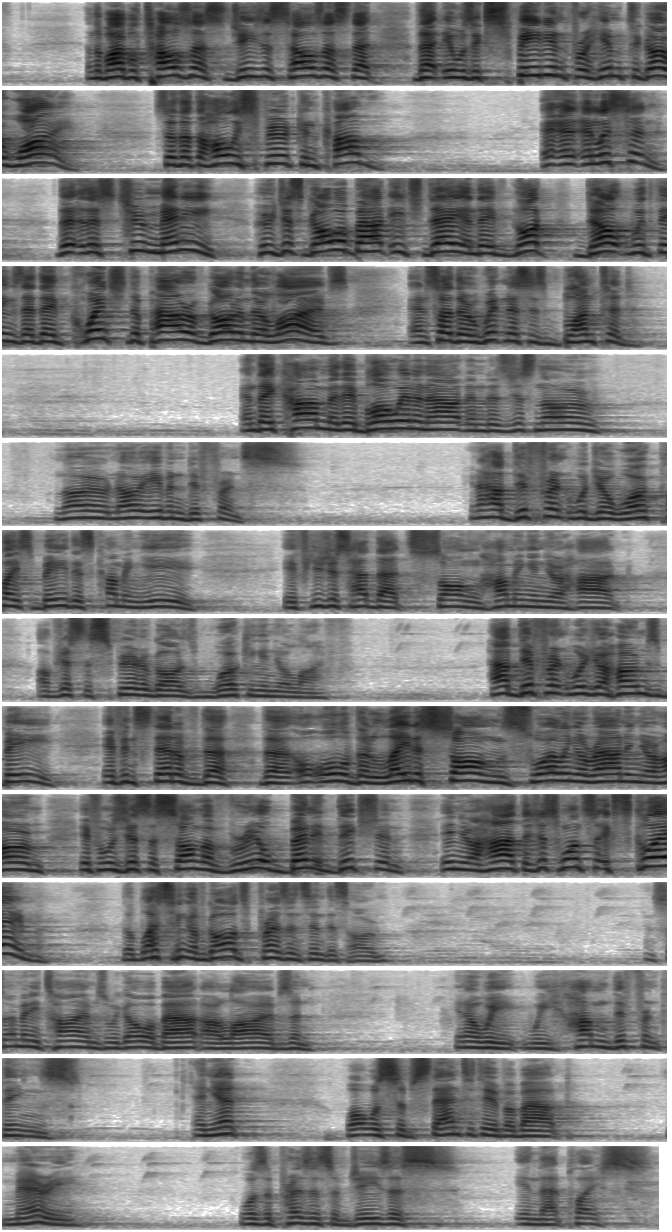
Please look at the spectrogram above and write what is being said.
And the Bible tells us, Jesus tells us that, that it was expedient for him to go. Why? So that the Holy Spirit can come. And, and listen, there, there's too many who just go about each day and they've not dealt with things, that they've quenched the power of God in their lives, and so their witness is blunted. And they come and they blow in and out, and there's just no, no, no even difference. You know how different would your workplace be this coming year if you just had that song humming in your heart of just the Spirit of God is working in your life? How different would your homes be if instead of the, the, all of the latest songs swirling around in your home, if it was just a song of real benediction in your heart that just wants to exclaim the blessing of God's presence in this home? And so many times we go about our lives and you know, we, we hum different things. And yet, what was substantive about Mary was the presence of Jesus in that place.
